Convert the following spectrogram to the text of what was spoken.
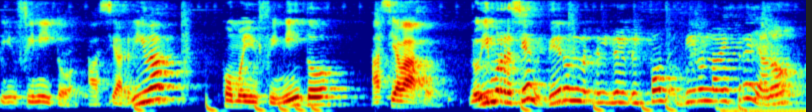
infinito hacia arriba como infinito hacia abajo. Lo vimos recién, ¿vieron, el, fondo, ¿vieron la estrella, no?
